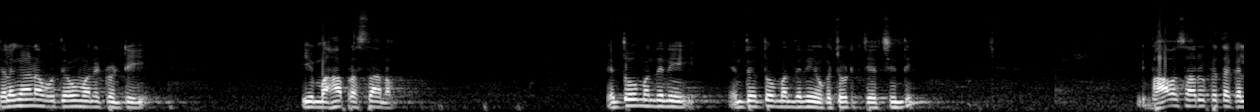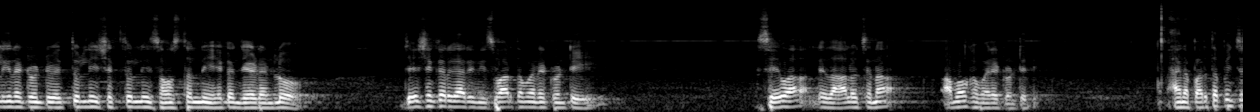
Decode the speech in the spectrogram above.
తెలంగాణ ఉద్యమం అనేటువంటి ఈ మహాప్రస్థానం ఎంతోమందిని ఎంతెంతో మందిని ఒక చోటికి చేర్చింది. భావసారూప్యత భావ సారూప్యత కలిగినటువంటి వ్యక్తుల్ని శక్తుల్ని సంస్థల్ని ఏకం చేయడంలో జయశంకర్ గారి నిస్వార్థమైనటువంటి సేవ లేదా ఆలోచన అమోఘమైనటువంటిది. ఆయన పరితపించిన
